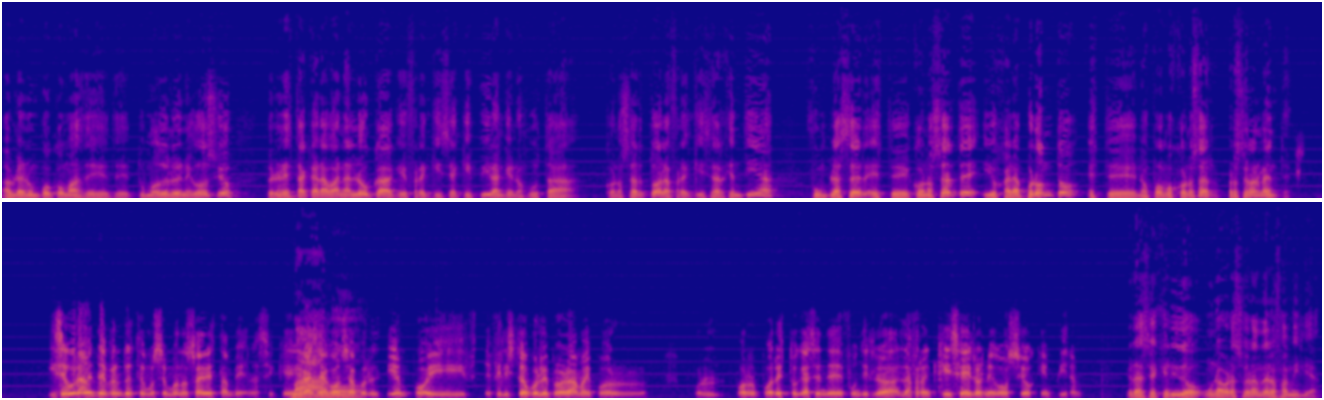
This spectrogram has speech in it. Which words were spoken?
a hablar un poco más de, tu modelo de negocio, pero en esta caravana loca que es franquicia que inspiran, que nos gusta conocer toda la franquicia de Argentina, fue un placer este, conocerte y ojalá pronto este, nos podamos conocer personalmente. Y seguramente pronto estemos en Buenos Aires también, así que gracias Gonza por el tiempo y te felicito por el programa y por por, esto que hacen de difundir la franquicia y los negocios que inspiran. Gracias, querido. Un abrazo grande a la familia.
